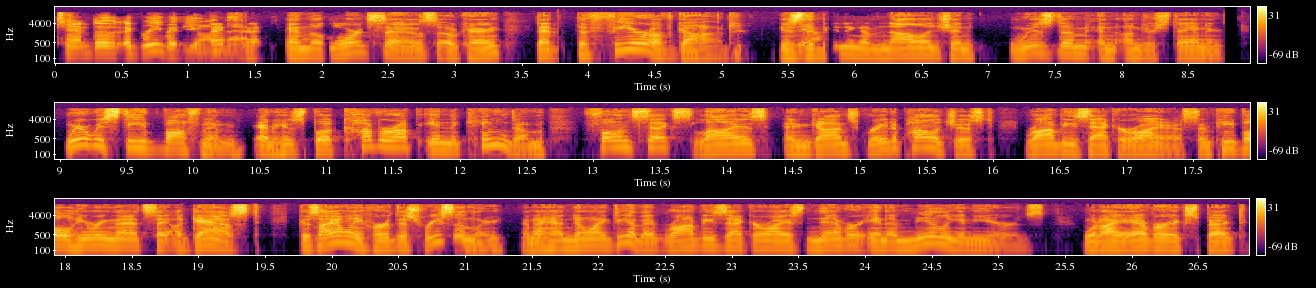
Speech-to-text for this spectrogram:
tend to agree with you on that. And the Lord says, okay, that the fear of God is Yeah. the beginning of knowledge and wisdom and understanding. Where was Steve Baughman and his book Cover Up in the Kingdom Phone Sex, Lies, and God's Great Apologist, Ravi Zacharias? And people hearing that say, aghast, because I only heard this recently and I had no idea that Ravi Zacharias never in a million years would I ever expect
